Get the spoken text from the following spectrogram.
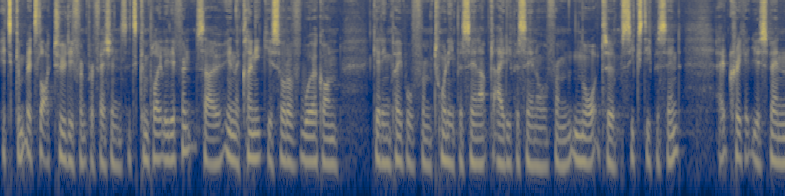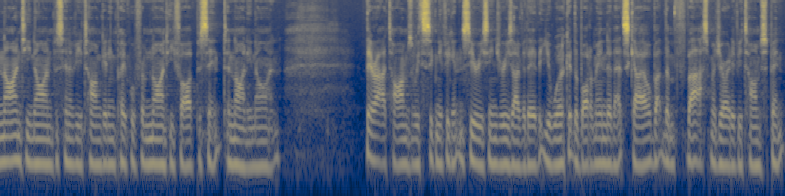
It's, it's like two different professions. It's completely different. So, in the clinic, you sort of work on getting people from 20% up to 80% or from 0 to 60%. At cricket, you spend 99% of your time getting people from 95% to 99 there are times with significant and serious injuries over there that you work at the bottom end of that scale, but the vast majority of your time spent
